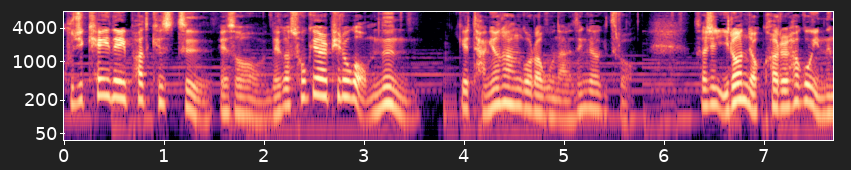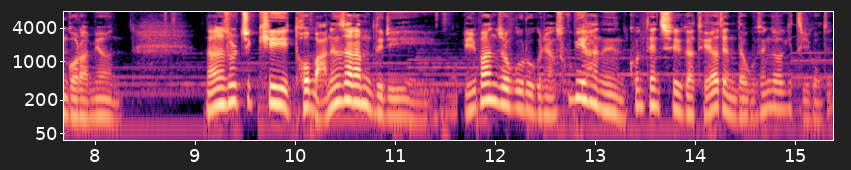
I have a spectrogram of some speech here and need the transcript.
굳이 K-데이 팟캐스트에서 내가 소개할 필요가 없는 게 당연한 거라고 나는 생각이 들어. 사실 이런 역할을 하고 있는 거라면 나는 솔직히 더 많은 사람들이 일반적으로 그냥 소비하는 콘텐츠가 돼야 된다고 생각이 들거든.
